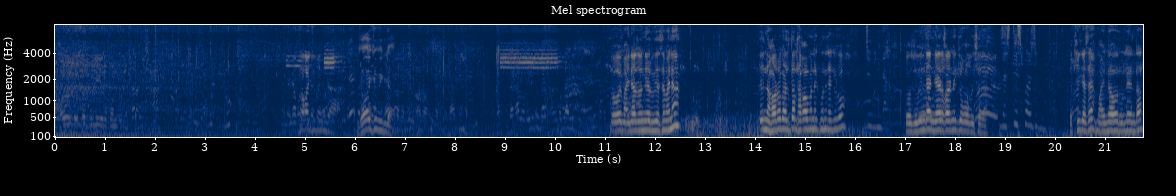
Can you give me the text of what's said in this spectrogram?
নাহৰৰ গছৰ পুলি ৰোপণ কৰিম। জয় জুবিন দা জয় জুবিন দা তো এই মাইনাজনীয়ে ৰুই আছে মাইনা? এই নাহৰৰ গছডাল থকা মানে কোনে থাকিব? তো জুবিন দাই ন্যায়ৰ কাৰণে কি ক'ব বিচাৰা? ঠিক আছে মাইনাও ৰুলে এডাল।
